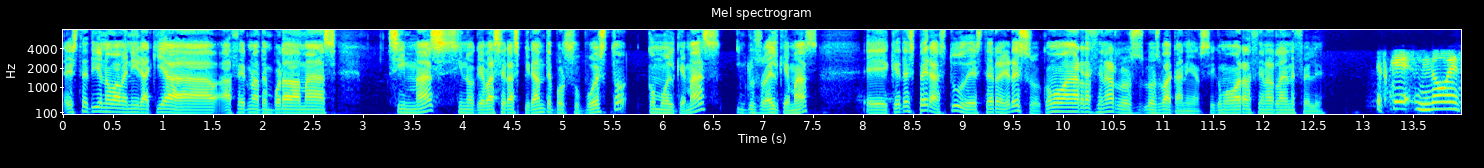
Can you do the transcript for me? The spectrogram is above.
este tío no va a venir aquí a, hacer una temporada más sin más, sino que va a ser aspirante, por supuesto, como el que más, incluso el que más. Eh, ¿Qué te esperas tú de este regreso? ¿Cómo van a reaccionar los, los y cómo va a reaccionar la NFL? Es que no es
